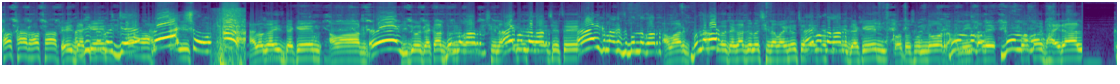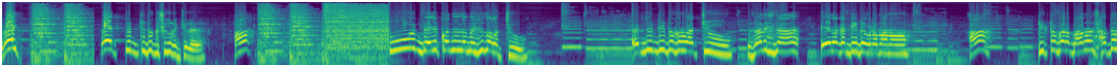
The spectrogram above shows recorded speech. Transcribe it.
হ্যাঁ স্যার হ্যাঁ স্যার। এই দেখেন হ্যালো গাইস দেখেন আমার ভিডিও দেখার জন্য সেনাবাহিনী এসেছে। এই লাগাছে বন্ধ কর। আমার বন্ধ কর। ভিডিও দেখার জন্য সেনাবাহিনীও চলে এসেছে। দেখেন কত সুন্দর। আমি তাহলে কত ভাইরাল। এই তুই তো কিছু করিচ্ছু রে? হ্যাঁ? চালাচ্ছু এই তুই টিকটকের বাচ্চু জানিস না এলাকার টিকটকরা মানো। হ্যাঁ? বারোর সাথেও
